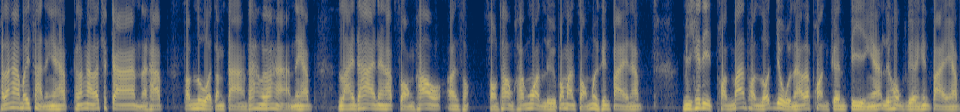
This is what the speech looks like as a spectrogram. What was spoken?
พนักงานบริษัทอย่างเงี้ยครับพนักงานราชการนะครับตำรวจต่างๆทหารทหารนะครับรายได้นะครับสองเท่าเออสองสองเท่าของค่างวดหรือประมาณสองหมื่นขึ้นไปนะครับมีเครดิตผ่อนบ้านผ่อนรถอยู่นะครับแล้วผ่อนเกินปีอย่างเงี้ยหรือหกเดือนขึ้นไปครับ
